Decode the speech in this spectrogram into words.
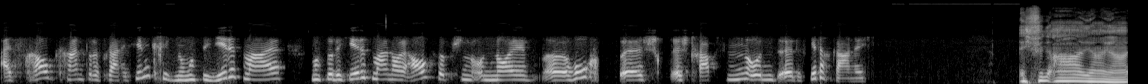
als Frau kannst du das gar nicht hinkriegen. Du musst dich jedes Mal, musst du dich jedes Mal neu aufhübschen und neu äh, hochstrapsen und äh, das geht doch gar nicht. Ich finde, ah, ja, ja.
